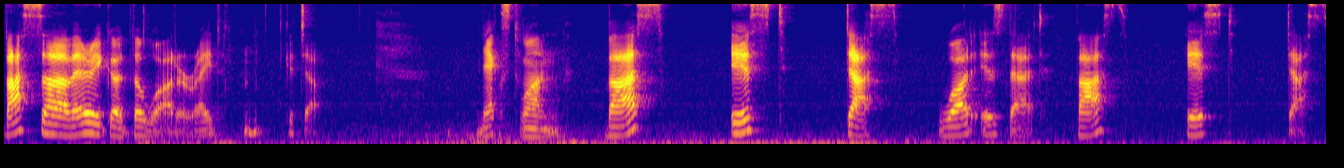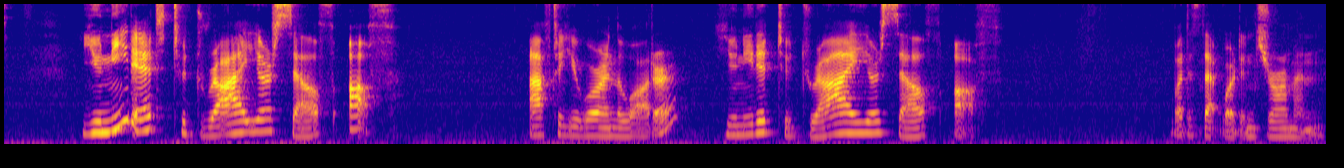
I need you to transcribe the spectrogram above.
Wasser. Very good. The water, right? good job. Next one. Was ist das? What is that? Was ist das? You need it to dry yourself off. After you were in the water, you needed to dry yourself off. What is that word in German?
